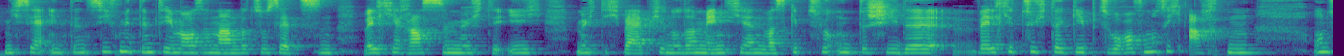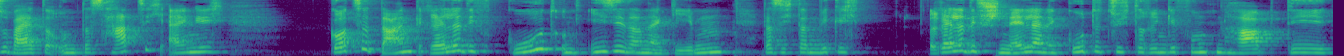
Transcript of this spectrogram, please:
mich sehr intensiv mit dem Thema auseinanderzusetzen. Welche Rasse möchte ich? Möchte ich Weibchen oder Männchen? Was gibt's für Unterschiede? Welche Züchter gibt's? Worauf muss ich achten? Und so weiter. Und das hat sich eigentlich Gott sei Dank relativ gut und easy dann ergeben, dass ich dann wirklich relativ schnell eine gute Züchterin gefunden habe, die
